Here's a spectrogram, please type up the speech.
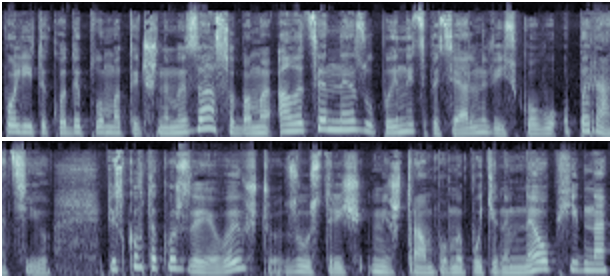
політико-дипломатичними засобами, але це не зупинить спеціальну військову операцію. Пісков також заявив, що зустріч між Трампом і Путіним необхідна,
